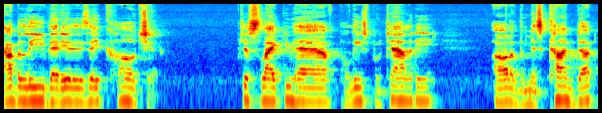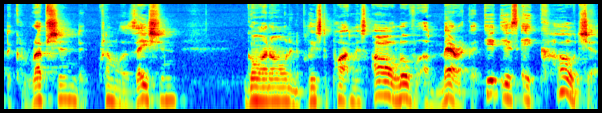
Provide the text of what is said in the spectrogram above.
I believe that it is a culture. Just like you have police brutality, all of the misconduct, the corruption, the criminalization going on in the police departments all over America. It is a culture.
